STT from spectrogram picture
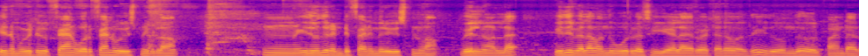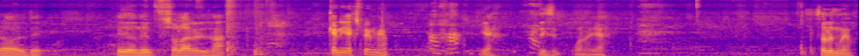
இது நம்ம வீட்டுக்கு ஃபேன் ஒரு ஃபேன் யூஸ் பண்ணிக்கலாம். இது வந்து ரெண்டு ஃபேன் மாரி யூஸ் பண்ணலாம் வெயில் நாளில் இது விலை வந்து ஊர் காசுக்கு ஏழாயிரரூவா எட்டாயிரரூவா வருது. இது வந்து ஒரு பன்னெண்டாயிரரூவா வருது. இது வந்து சோலார் இதுதான் can you explain ma'am. Yeah this one yeah சொல்லுங்க மேம்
